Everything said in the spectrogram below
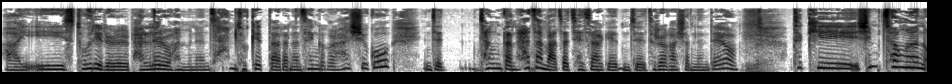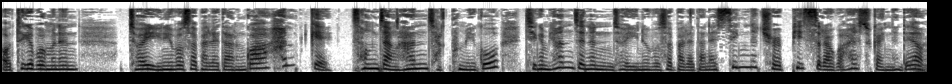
아, 이 스토리를 발레로 하면은 참 좋겠다라는 생각을 하시고 이제 창단하자마자 제작에 이제 들어가셨는데요. 네. 특히 심청은 어떻게 보면은 저희 유니버설 발레단과 함께 성장한 작품이고 지금 현재는 저희 유니버설 발레단의 signature piece라고 할 수가 있는데요. 음.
